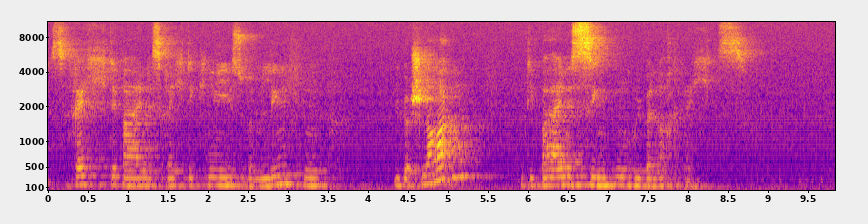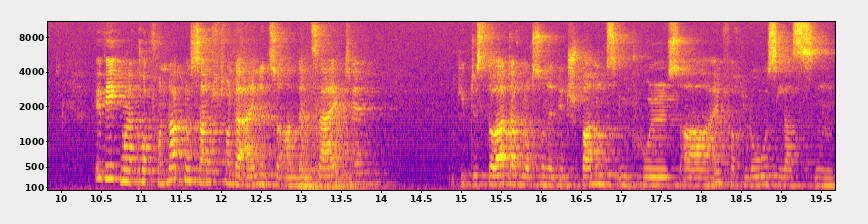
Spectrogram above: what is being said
Das rechte Bein, das rechte Knie ist über dem linken überschlagen und die Beine sinken rüber nach rechts. Beweg mal Kopf und Nacken sanft von der einen zur anderen Seite gibt es dort auch noch so einen Entspannungsimpuls, ah, einfach loslassen.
